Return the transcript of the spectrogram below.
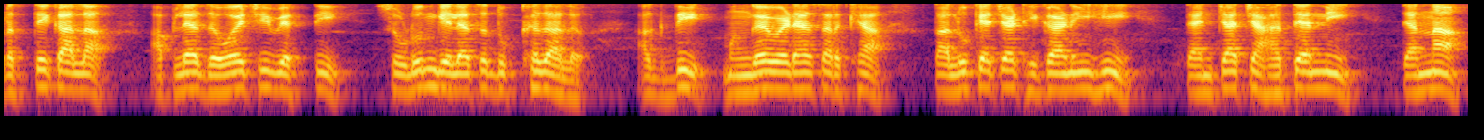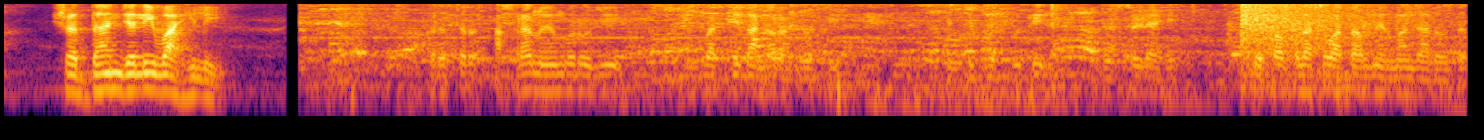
प्रत्येकाला आपल्या जवळची व्यक्ती सोडून गेल्याचं दुःख झालं. अगदी मंगळवेढ्यासारख्या तालुक्याच्या ठिकाणीही त्यांच्या चाहत्यांनी त्यांना श्रद्धांजली वाहिली. खरं तर अकरा नोव्हेंबर रोजी बातमी कानावर आली होती. घरगुती प्रकृती आहे. शेपाफुलाचं वातावरण निर्माण झालं होतं.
